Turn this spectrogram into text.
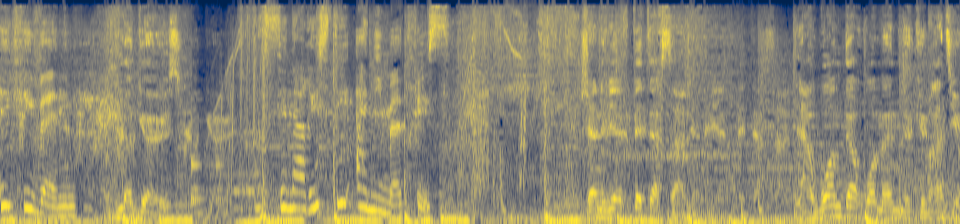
Écrivaine. Blogueuse. Scénariste et animatrice. Geneviève Peterson. La Wonder Woman de Cube Radio.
